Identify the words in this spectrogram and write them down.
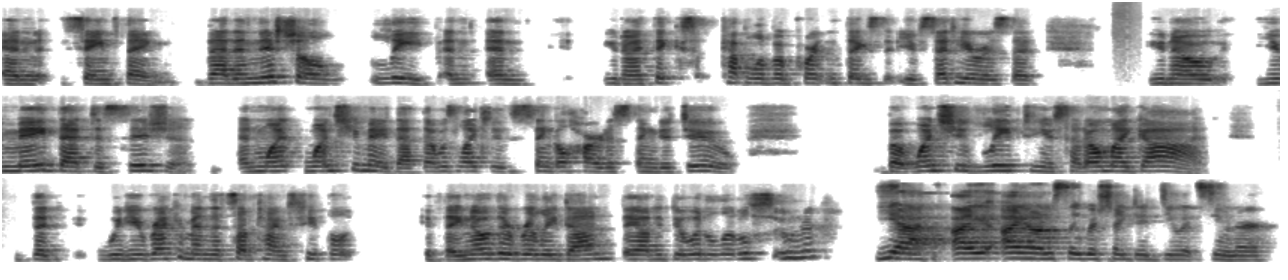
And same thing, that initial leap, and and you know, I think a couple of important things that you've said here is that you know, you made that decision. And once you made that, that was likely the single hardest thing to do. But once you leaped and you said, oh my God, that would you recommend that sometimes people, if they know they're really done, they ought to do it a little sooner? Yeah, I, I honestly wish I did do it sooner.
